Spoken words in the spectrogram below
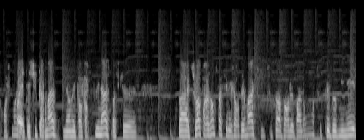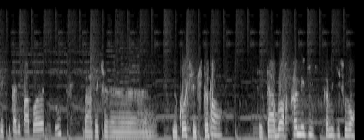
Franchement, Ouais. ils étaient super nazes, mais on était encore plus nazes parce que, bah, tu vois, par exemple, ça, c'est les genres de matchs où tu peux avoir le ballon, tu peux dominer, l'équipe, elle est pas bonne et tout. Bah, avec euh, le coach, ça n'existe pas. hein. C'est d'abord, comme il dit, comme il dit souvent,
